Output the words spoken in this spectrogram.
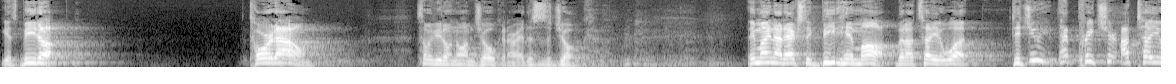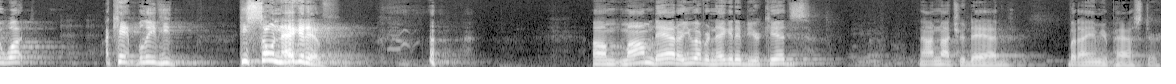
He gets beat up, tore down. Some of you don't know I'm joking, all right? This is a joke. They might not actually beat him up, but I'll tell you what. Did you, that preacher, I'll tell you what, I can't believe he, he's so negative. um, Mom, Dad, are you ever negative to your kids? No, I'm not your dad, but I am your pastor.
